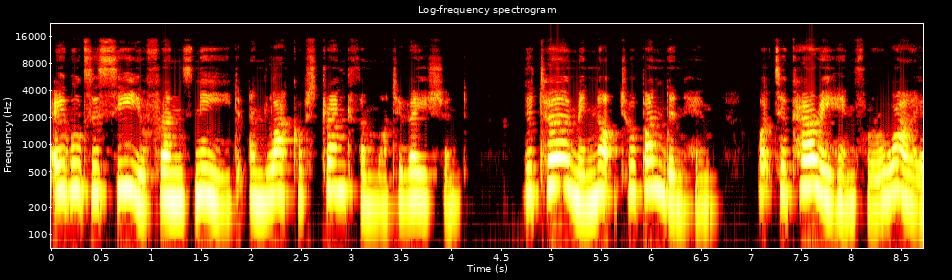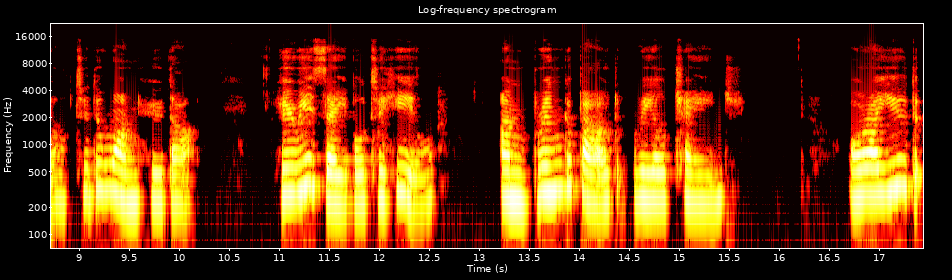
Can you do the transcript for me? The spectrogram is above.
Able to see your friend's need and lack of strength and motivation, determined not to abandon him, but to carry him for a while to the one who that who is able to heal and bring about real change? Or are you the,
